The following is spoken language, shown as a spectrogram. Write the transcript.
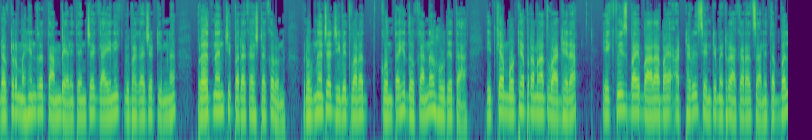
डॉक्टर महेंद्र तांबे आणि त्यांच्या गायनिक विभागाच्या टीमनं प्रयत्नांची पराकाष्ठा करून रुग्णाच्या जीवितवाला कोणताही धोका न होऊ देता इतक्या मोठ्या प्रमाणात वाढलेला एकवीस बाय बारा बाय अठ्ठावीस सेंटीमीटर आकाराचा आणि तब्बल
